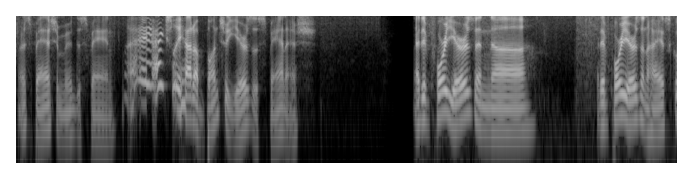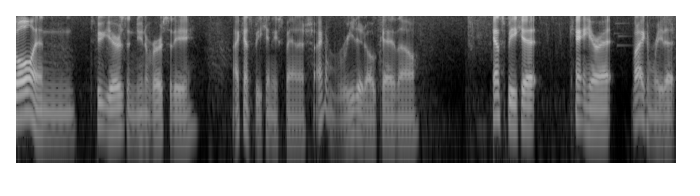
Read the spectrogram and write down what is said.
Or Spanish and moved to Spain. I actually had a bunch of years of Spanish. I did four years in uh, I did four years in high school and two years in university. I can't speak any Spanish. I can read it okay though. Can't speak it, can't hear it, but I can read it.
